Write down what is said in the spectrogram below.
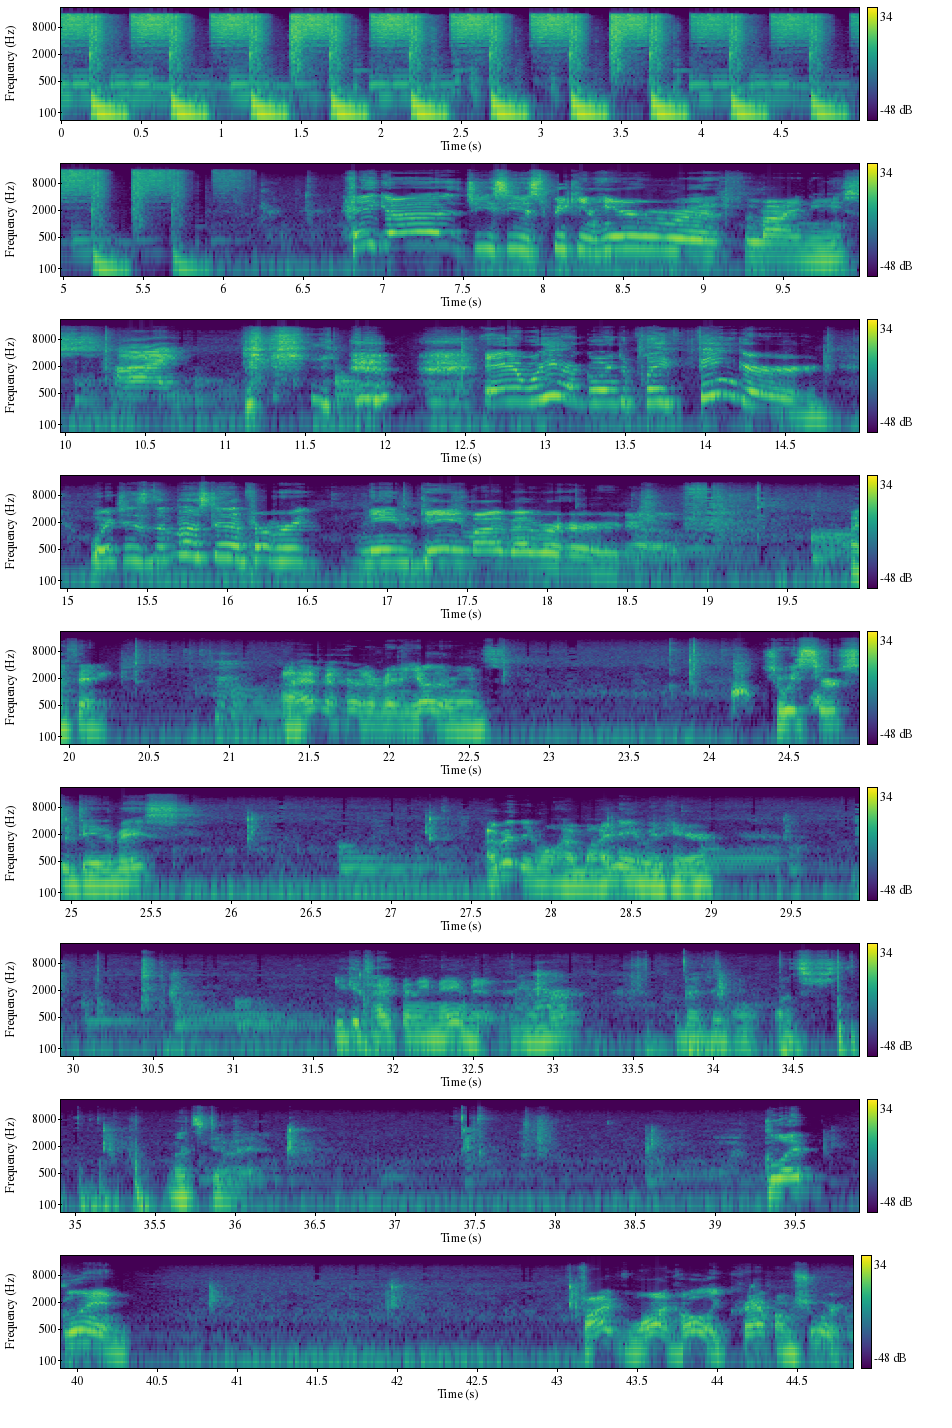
Hey guys, GC is speaking here with my niece. Hi. and we are going to play Fingered, which is the most inappropriate named game I've ever heard of. I think. Hmm. I haven't heard of any other ones. Should we search the database? I bet they won't have my name in here. You could type any name in, remember? I bet they won't. Let's let's do it. Glib Glenn. Five one. Holy crap! I'm short.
